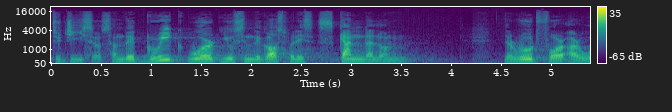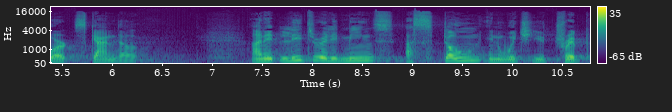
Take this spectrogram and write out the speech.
to Jesus. And the Greek word used in the gospel is skandalon, the root for our word scandal. And it literally means a stone in which you trip.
